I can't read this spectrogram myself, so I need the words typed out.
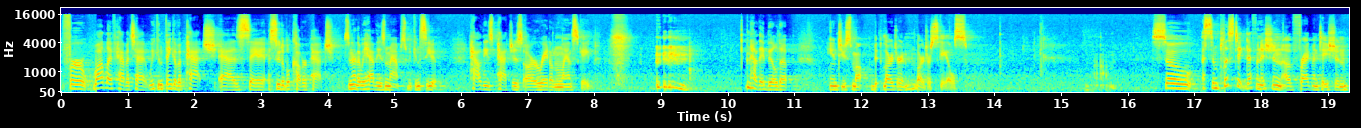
for wildlife habitat, we can think of a patch as, say, a suitable cover patch. So now that we have these maps, we can see how these patches are arrayed on the landscape and how they build up into small, larger and larger scales. Um, So a simplistic definition of fragmentation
